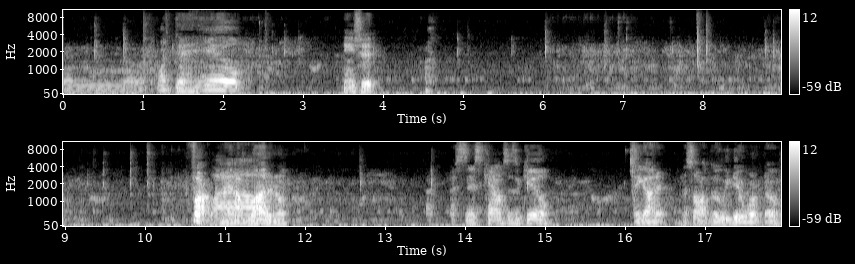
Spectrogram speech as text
And, uh, what the hell? Ain't shit. Fuck, man, I Wow. blinded them. Assist counts as a kill. They got it. That's all good. We did work though.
